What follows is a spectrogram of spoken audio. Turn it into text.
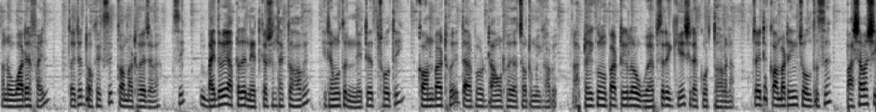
মানে ওয়ার্ডের ফাইল তো এটা ডকেক্সে কনভার্ট হয়ে যাবে। সি বাই দ্য ওয়ে আপনাদের নেট কানেকশন থাকতে হবে। এটা মতো নেটের থ্রোতেই কনভার্ট হয়ে তারপর ডাউনলোড হয়ে যাচ্ছে অটোমেটিক হবে আপনাকে কোনো পার্টিকুলার ওয়েবসাইটে গিয়ে সেটা করতে হবে না। তো এটা কনভার্টিং চলতেছে। পাশাপাশি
